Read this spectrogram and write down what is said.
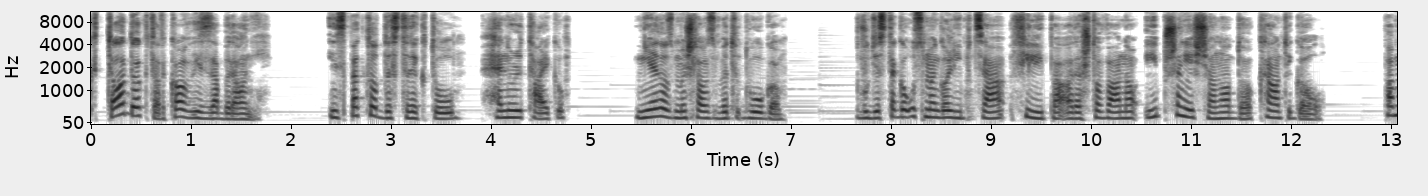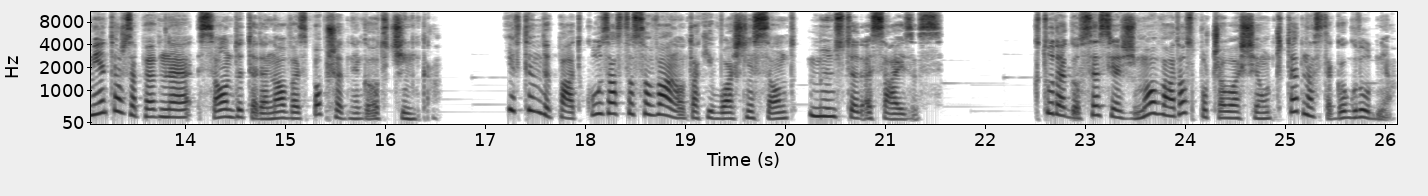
Kto doktorkowi zabroni? Inspektor dystryktu Henry Tyke nie rozmyślał zbyt długo. 28 lipca Filipa aresztowano i przeniesiono do County Gaol. Pamiętasz zapewne sądy terenowe z poprzedniego odcinka. I w tym wypadku zastosowano taki właśnie sąd Münster Assizes, którego sesja zimowa rozpoczęła się 14 grudnia.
